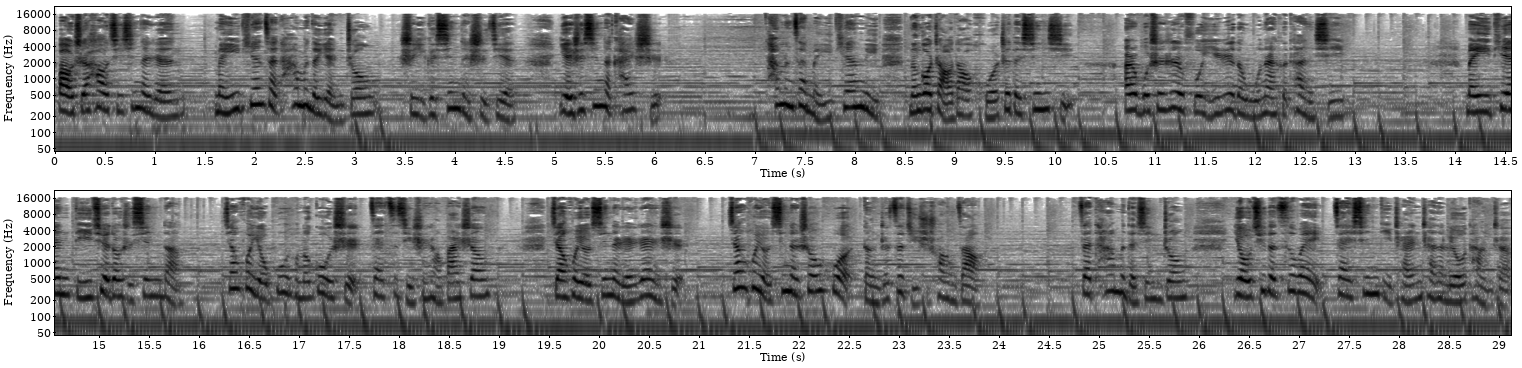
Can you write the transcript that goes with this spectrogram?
保持好奇心的人，每一天在他们的眼中是一个新的世界，也是新的开始。他们在每一天里能够找到活着的欣喜，而不是日复一日的无奈和叹息。每一天的确都是新的，将会有不同的故事在自己身上发生，将会有新的人认识，将会有新的收获等着自己去创造。在他们的心中，有趣的滋味在心底潺潺的流淌着。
